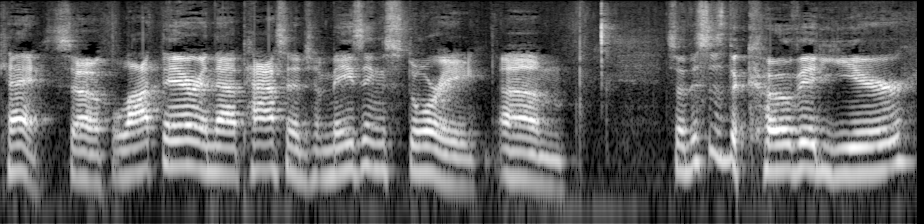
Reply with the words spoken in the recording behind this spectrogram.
Okay, so a lot there in that passage. Amazing story. Um, so this is the COVID year,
